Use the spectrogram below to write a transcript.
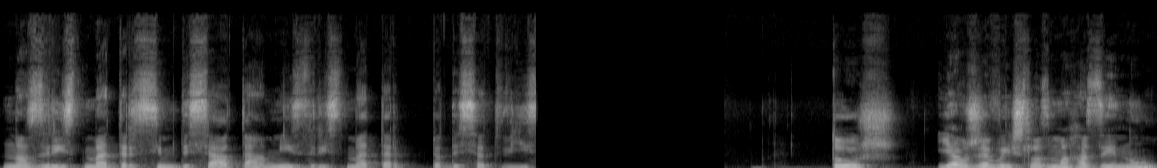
На зріст 1,70 м, а мій зріст 1,58 м. Тож, я вже вийшла з магазину.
